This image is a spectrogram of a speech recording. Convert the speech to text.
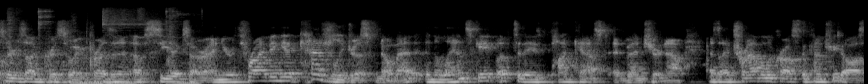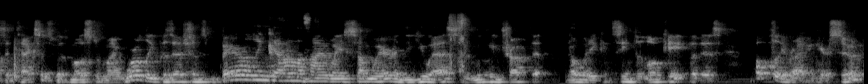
Listeners. I'm Chris Hoyt, president of CXR, and you're thriving yet casually dressed nomad in the landscape of today's podcast adventure. Now, as I travel across the country to Austin, Texas, with most of my worldly possessions barreling down the highway somewhere in the U.S. a moving truck that nobody can seem to locate, but is hopefully arriving here soon,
